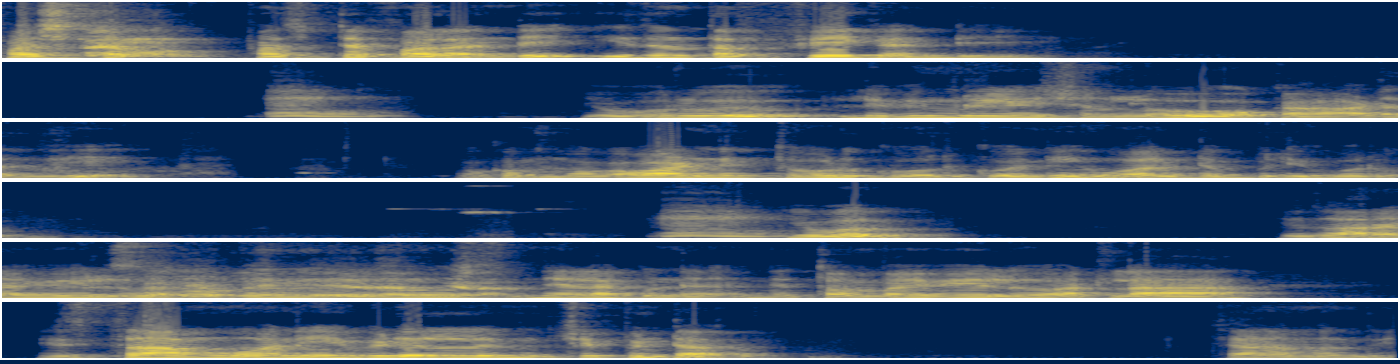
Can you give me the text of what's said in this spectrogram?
ఫస్ట్ ఫస్ట్ ఆఫ్ ఆల్ అండి ఇదంతా ఫేక్ అండి. ఎవరు లివింగ్ రిలేషన్లో ఒక ఆడది ఒక మగవాడిని తోడు కోరుకొని వాళ్ళు డబ్బులు ఇవ్వరు. ఇవ్వరు. ఏదో అరవై వేలు డెబ్బై వేలు నెలకు తొంభై వేలు అట్లా ఇస్తాము అని వీడియోలలో మీకు చెప్పింటారు చాలా మంది.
